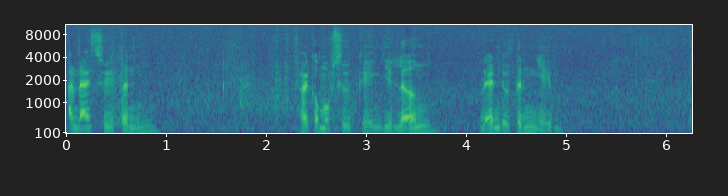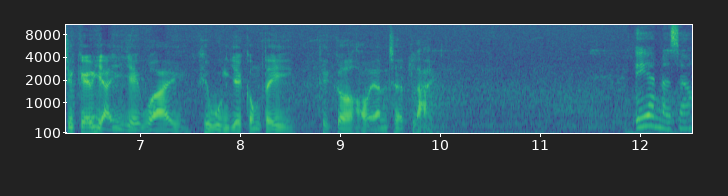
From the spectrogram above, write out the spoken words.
Anh đang suy tính Phải có một sự kiện gì lớn Để anh được tín nhiệm. Chứ kéo dài như vậy hoài Khi quân về công ty Thì cơ hội anh sẽ ít lại. Ý anh là sao?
